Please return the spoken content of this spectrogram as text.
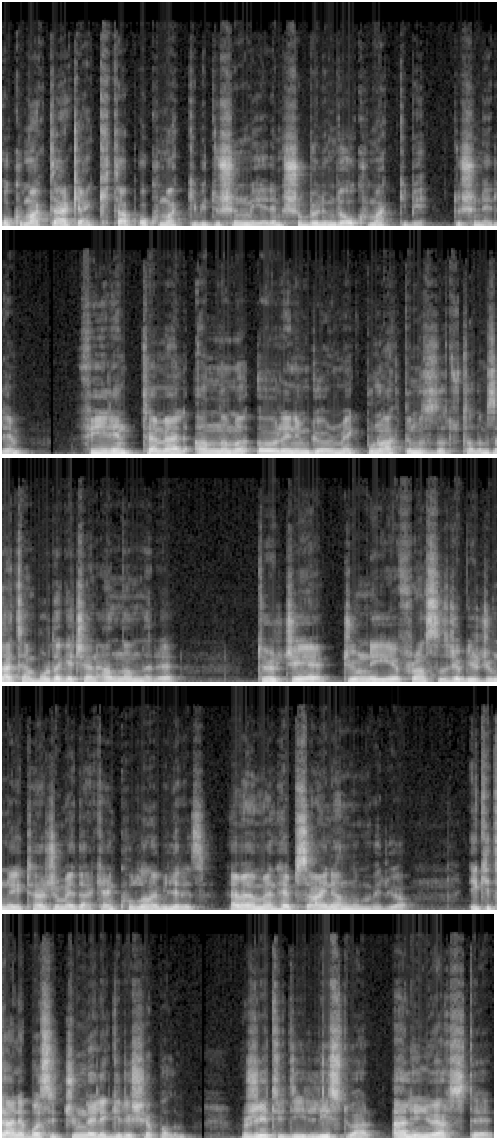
Okumak derken kitap okumak gibi düşünmeyelim, şu bölümde okumak gibi düşünelim. Fiilin temel anlamı öğrenim görmek. Bunu aklımızda tutalım. Zaten burada geçen anlamları Türkçe'ye cümleyi, Fransızca bir cümleyi tercüme ederken kullanabiliriz. Hemen hemen hepsi aynı anlamı veriyor. İki tane basit cümleyle giriş yapalım. J'étudie l'histoire à l'université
